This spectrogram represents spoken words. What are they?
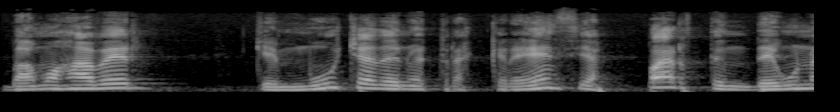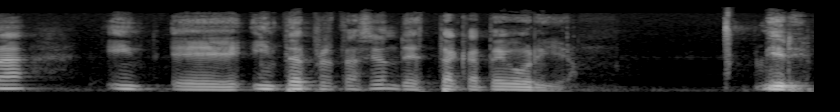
vamos a ver que muchas de nuestras creencias parten de una eh, interpretación de esta categoría. Mire,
